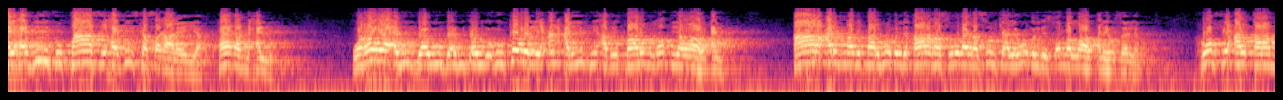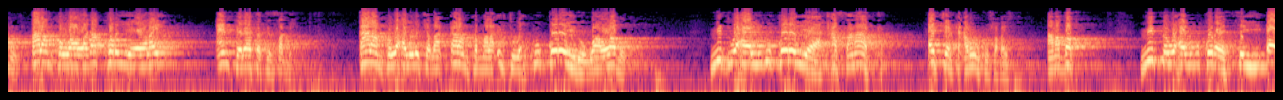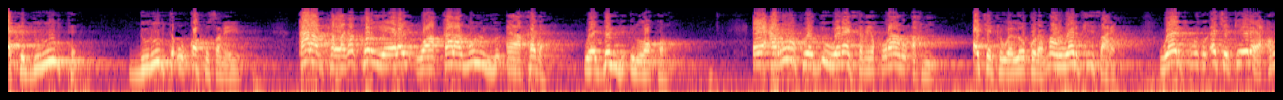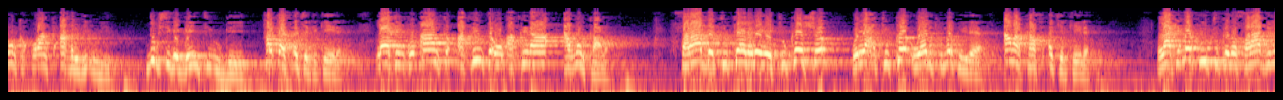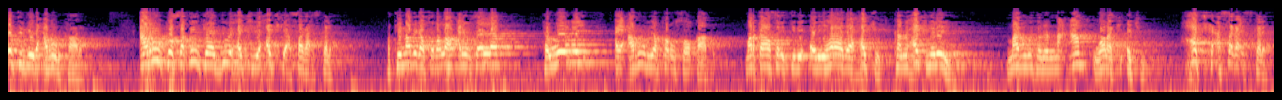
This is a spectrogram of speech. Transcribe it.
alxadiiu taasi xadiiska sagaaleeya hada maxalu wa rawaa abu daawuud abu daawuud wuxuu ka wariyey can caliy bni abi aalibin radia allahu canh qaala cali bn abi aalib wuxuu yidhi qaala rasuululahi rasuulka alle wuxuu yidhi sal اllahu calayh wasalam rufica alqalamu qalamka waa laga kor yeelay can alaatin saddex qalamka waxaa loola jeedaa qalamka malaa'igtu wax ku qoraydo ajarka caruurku shaqaysto ama dadka midna waxaa lagu qoraa sayi'aadka dunuubta dunuubta uu qofku sameeyo. Qalamka laga kor yeelay waa qalamulmu'aakhada waa dembi in loo qoro. Ee caruurku hadduu wanaag sameeyo qur'aanu akriyo ajarka waa loo qoraa maaha waalidkiisa leh. Waalidku wuxuu ajar ka helaya caruurka qur'aanka akrigii uu yiri. Dugsiga geyntii uu geeyey halkaas ajarka ka helaya laakiin uu akrinaa salaada tukaa la leeyahay tukasho tuko waalidku markuu yidhaah amarkaas ajarkeela laakiin markuu tukado salaadii laftirgeeda caruurkaale caruurkoo saqiirka hadduu xajiyo xajka isagaa iska leh. Watii nabiga sal allahu calayh haweenay ay carruur yar u soo qaaday markaasay tihi alihaadaa xajun? Kanu xaj ma leeyihi nabigu wuxuu hi nacam walaki ajru. Xajka asagaa iska leh.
